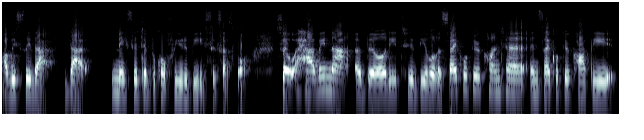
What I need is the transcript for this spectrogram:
obviously that that makes it difficult for you to be successful. So having that ability to be able to cycle through content and cycle through copy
